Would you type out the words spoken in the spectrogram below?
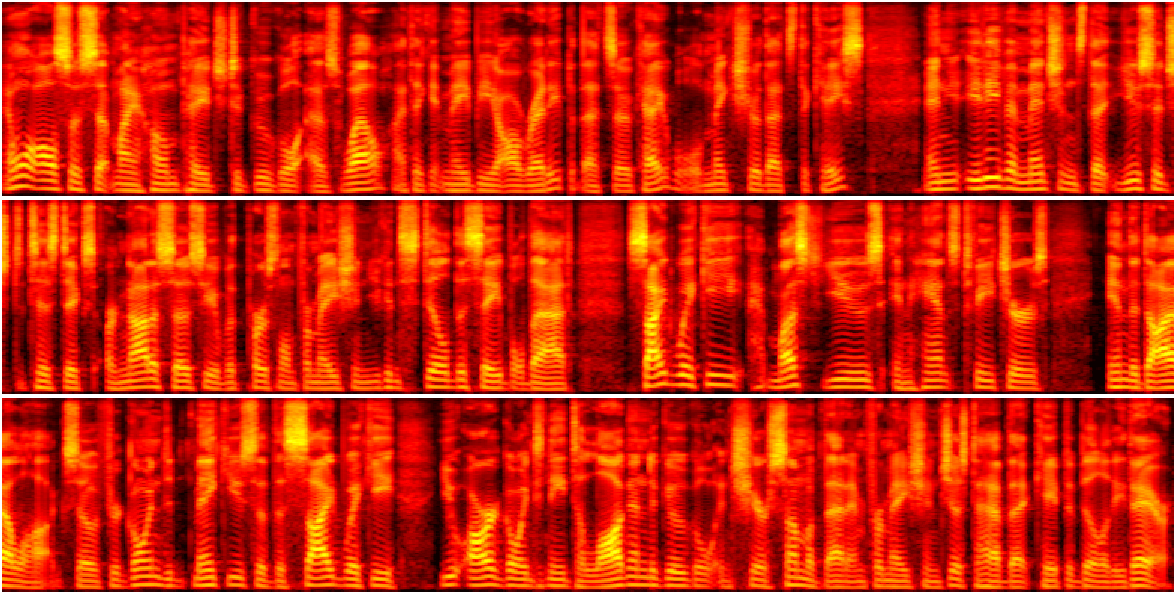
And we'll also set my home page to Google as well. I think it may be already, but that's okay. We'll make sure that's the case. And it even mentions that usage statistics are not associated with personal information. You can still disable that. SideWiki must use enhanced features in the dialog. So if you're going to make use of the side wiki, you are going to need to log into Google and share some of that information just to have that capability there.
